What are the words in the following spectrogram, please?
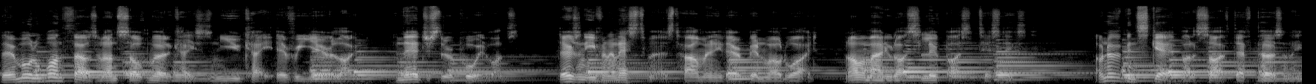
There are more than 1,000 unsolved murder cases in the UK every year alone, and they're just the reported ones. There isn't even an estimate as to how many there have been worldwide, and I'm a man who likes to live by statistics. I've never been scared by the sight of death personally,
